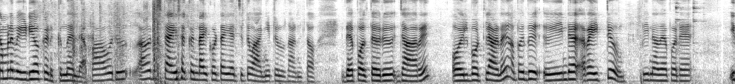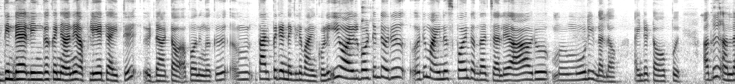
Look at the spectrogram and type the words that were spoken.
നമ്മൾ വീഡിയോ ഒക്കെ എടുക്കുന്നതല്ലേ? അപ്പോൾ ആ ഒരു ആ ഒരു സ്റ്റൈലൊക്കെ ഉണ്ടായിക്കോട്ടെ വിചാരിച്ചിട്ട് വാങ്ങിയിട്ടുള്ളതാണ് കേട്ടോ ഇതേപോലത്തെ ഒരു ജാറ് ഓയിൽ ബോട്ടിലാണ് അപ്പോൾ ഇത് ഇതിന്റെ റേറ്റും പിന്നെ അതേപോലെ ഇതിന്റെ ലിങ്കൊക്കെ ഞാൻ അഫിലിയേറ്റ് ആയിട്ട് ഇടാം കേട്ടോ അപ്പോൾ നിങ്ങൾക്ക് താല്പര്യം ഉണ്ടെങ്കിൽ വാങ്ങിക്കോളൂ. ഈ ഓയിൽ ബോട്ടിന്റെ ഒരു ഒരു മൈനസ് പോയിന്റ് എന്താ വെച്ചാൽ ആ ഒരു മൂടി ഉണ്ടല്ലോ അതിന്റെ ടോപ്പ് അത് നല്ല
